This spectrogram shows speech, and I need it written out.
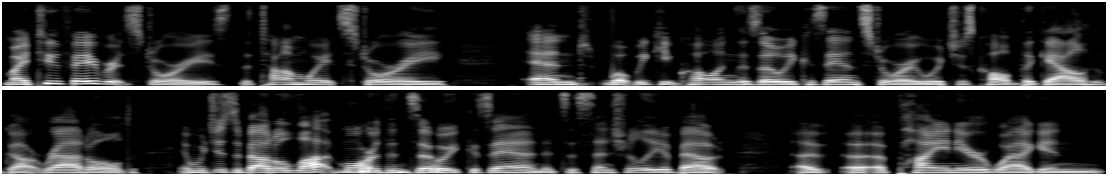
my two favorite stories, the Tom Waits story and what we keep calling the Zoe Kazan story, which is called The Gal Who Got Rattled, and which is about a lot more than Zoe Kazan. It's essentially about a, a pioneer wagon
